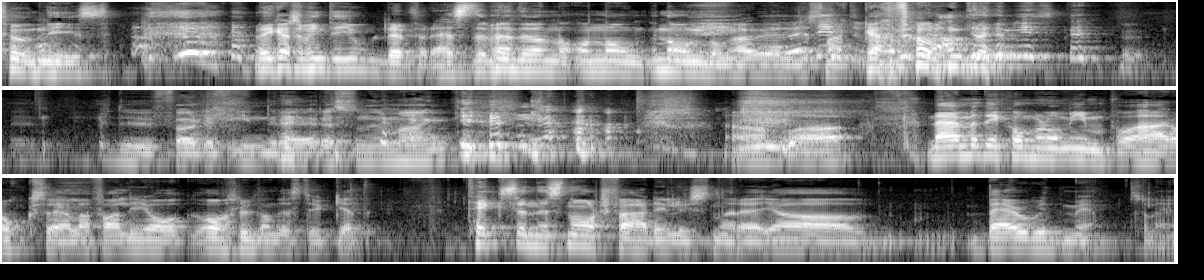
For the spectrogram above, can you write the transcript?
tunnis. Det kanske vi inte gjorde förresten, men det var nå- någon, någon gång har vi väl snackat om det. Du förde ett inre resonemang. Ja. Nej men det kommer de in på här också i alla fall i av- avslutande stycket. Texten är snart färdig lyssnare, jag... Bear with me så länge.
